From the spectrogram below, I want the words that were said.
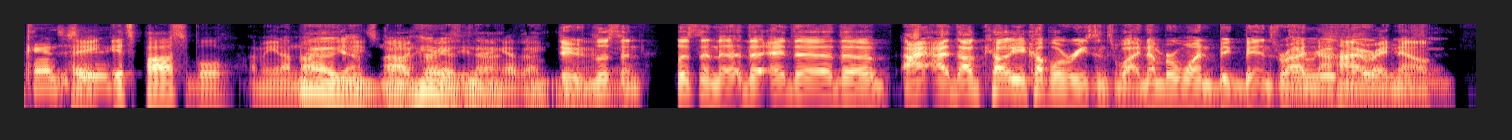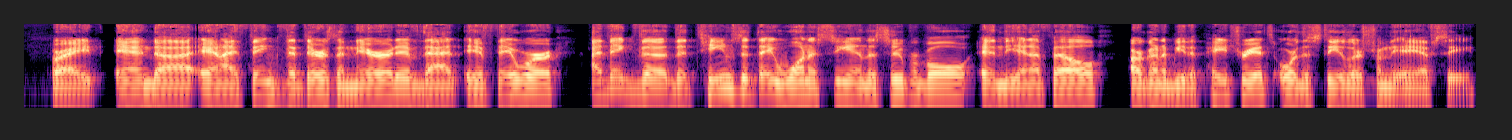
Kansas Hey, City? it's possible. I mean, I'm not. No, yeah, it's not a don't. He does crazy not thing. I've- think Dude, that. listen, listen. The the uh, the the I I- I'll tell you a couple of reasons why. Number one, Big Ben's riding a high no right now, right? And uh and I think that there's a narrative that if they were, I think the the teams that they want to see in the Super Bowl in the NFL are going to be the Patriots or the Steelers from the AFC.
